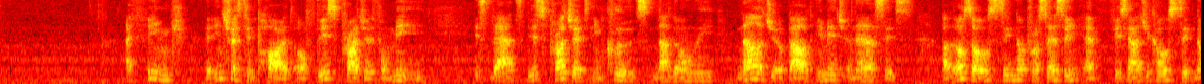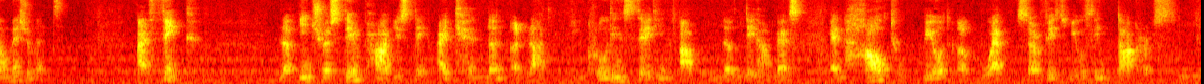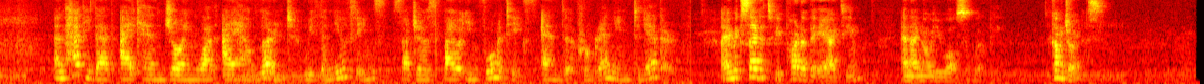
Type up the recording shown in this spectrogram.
I think the interesting part of this project for me is that this project includes not only knowledge about image analysis, but also signal processing and physiological signal measurement. I think the interesting part is that I can learn a lot, including setting up the database and how to build a web service using Docker. I'm happy that I can join what I have learned with the new things such as bioinformatics and programming together. I am excited to be part of the AI team, and I know you also will be. Come join us.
